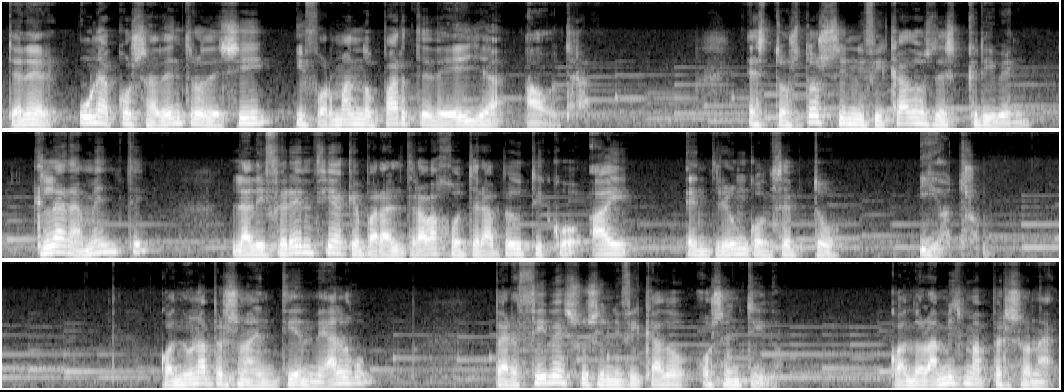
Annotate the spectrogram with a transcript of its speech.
Tener una cosa dentro de sí y formando parte de ella a otra. Estos dos significados describen claramente la diferencia que para el trabajo terapéutico hay entre un concepto y otro. Cuando una persona entiende algo, percibe su significado o sentido. Cuando la misma persona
